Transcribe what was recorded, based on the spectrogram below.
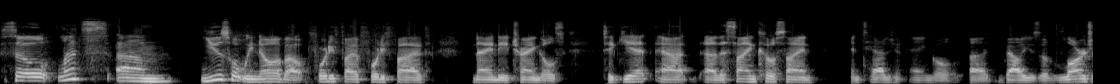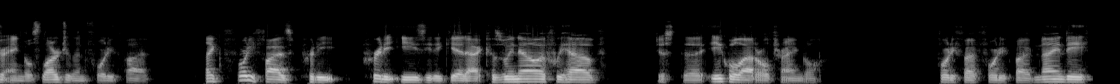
So let's um, use what we know about 45, 45, 90 triangles to get at uh, the sine, cosine, and tangent angle uh, values of larger angles, larger than 45. Like 45 is pretty pretty easy to get at because we know if we have just the equilateral triangle, 45, 45, 90,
